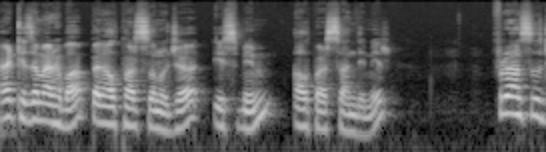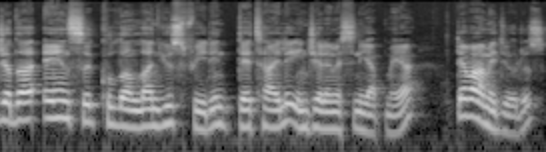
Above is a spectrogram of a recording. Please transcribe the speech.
Herkese merhaba, ben Alparslan Hoca, ismim Alparslan Demir. Fransızca'da en sık kullanılan yüz fiilin detaylı incelemesini yapmaya devam ediyoruz.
